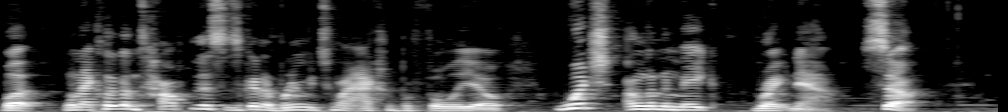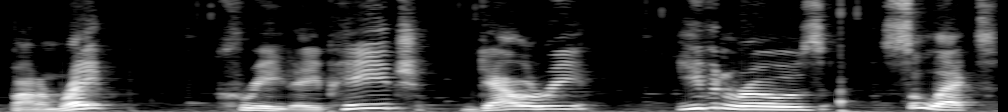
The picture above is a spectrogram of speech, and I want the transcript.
But when I click on top of this, it's going to bring me to my actual portfolio, which I'm going to make right now. So bottom right, create a page, gallery, even rows, select,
